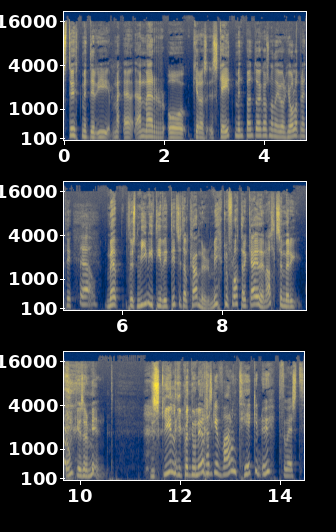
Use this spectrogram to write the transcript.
stuttmyndir í M- eh, MR og gera skatemyndbönd og eitthvað svona þegar ég var hjólabretti. Með, þú veist, mini-tv digital kamerur miklu flottari gæði en allt sem er í gangi þessari mynd. Ég skil ekki hvernig hún er kannski var hún tekin upp þú veist,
